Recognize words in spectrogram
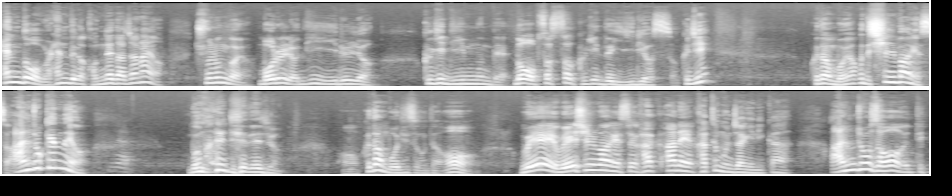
핸드오버. 핸드가 건네다잖아요. 주는 거예요. 뭐를요? 네 일을요. 그게 네 임무인데. 너 없었어? 그게 네 일이었어. 그지? 그 다음 뭐야? 근데 실망했어. 안 좋겠네요. 네 뭔 말인지 이해되죠? 어, 그 다음 뭐 있어? 그다음, 어, 왜, 왜 실망했어요? 가- 안에 같은 문장이니까. 안 줘서, 이렇게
